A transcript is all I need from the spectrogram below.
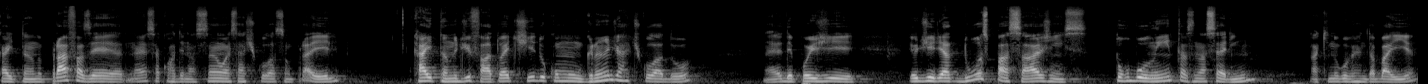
Caetano para fazer né, essa coordenação, essa articulação para ele. Caetano, de fato, é tido como um grande articulador, né? Depois de, eu diria, duas passagens turbulentas na Serim, aqui no governo da Bahia,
